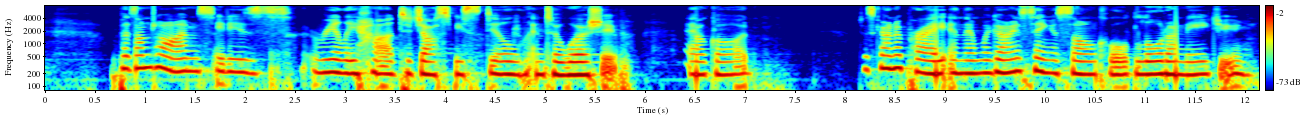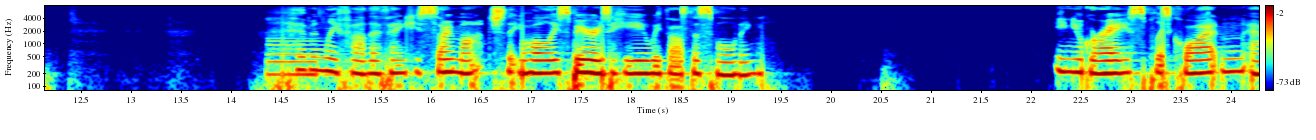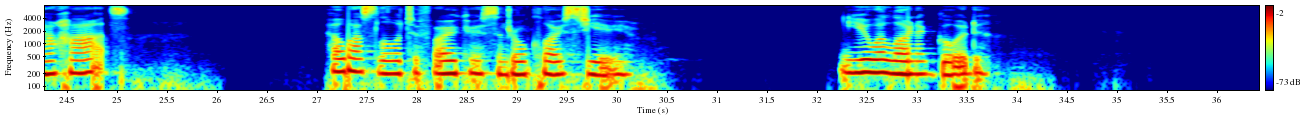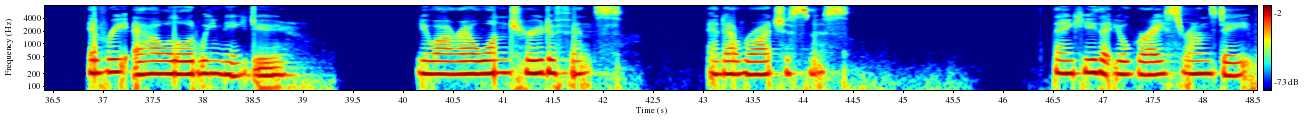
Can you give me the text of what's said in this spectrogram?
but sometimes it is really hard to just be still and to worship our God. Just going to pray and then we're going to sing a song called Lord, I Need You. Heavenly Father, thank you so much that your Holy Spirit is here with us this morning. In your grace, please quieten our hearts. Help us, Lord, to focus and draw close to you. You alone are good. Every hour, Lord, we need you. You are our one true defense and our righteousness. Thank you that your grace runs deep.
